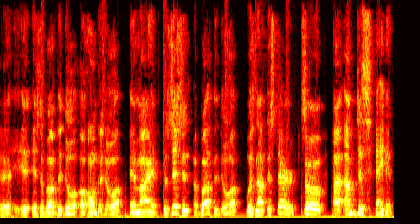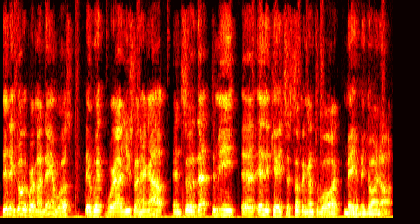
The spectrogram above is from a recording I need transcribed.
uh, is above the door or on the door and my position above the door was not disturbed. So uh, I'm just saying, they didn't go to where my name was. They went where I usually hang out. And so that to me uh, indicates that something untoward may have been going on.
